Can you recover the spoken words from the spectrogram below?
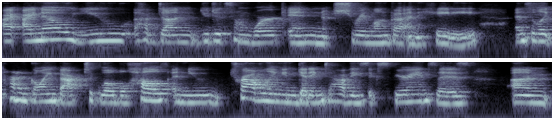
I, I know you have done you did some work in Sri Lanka and Haiti. And so like kind of going back to global health and you traveling and getting to have these experiences, um,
